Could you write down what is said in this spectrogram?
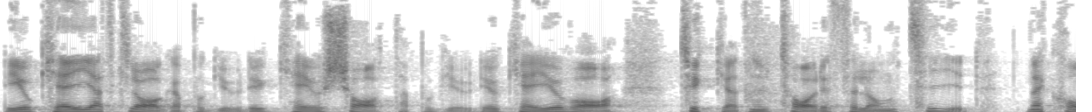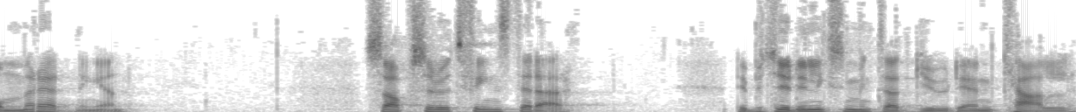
Det är okej okay att klaga på Gud, det är okej okay att tjata på Gud, det är okej okay att vara, tycka att nu tar det för lång tid. När kommer räddningen? Så absolut finns det där. Det betyder liksom inte att Gud är en kall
